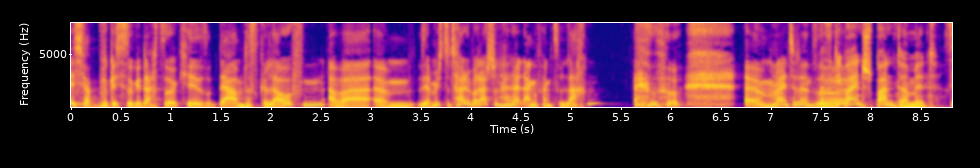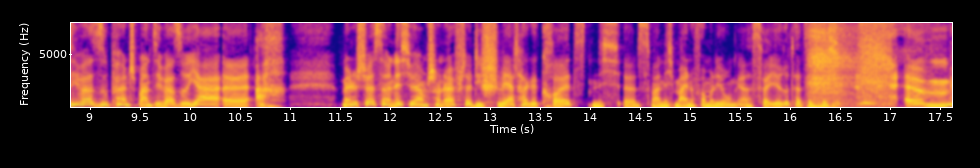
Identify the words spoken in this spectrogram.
ich habe wirklich so gedacht, so okay, so der Abend ist gelaufen, aber ähm, sie hat mich total überrascht und hat halt angefangen zu lachen. Also ähm, meinte dann so, Also die war entspannt damit. sie war super entspannt. Sie war so, ja, äh, ach, meine Schwester und ich, wir haben schon öfter die Schwerter gekreuzt. Nicht, äh, das war nicht meine Formulierung, das war ihre tatsächlich. ähm,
